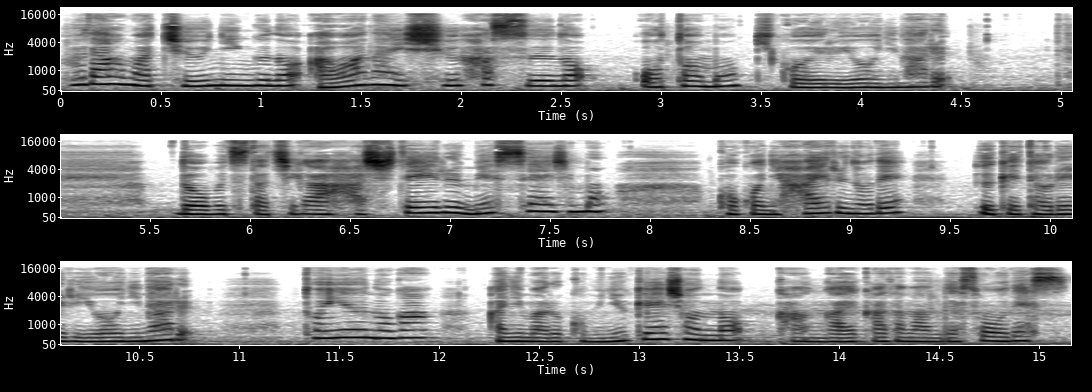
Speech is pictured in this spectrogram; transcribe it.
普段はチューニングの合わない周波数の音も聞こえるようになる。動物たちが発しているメッセージもここに入るので受け取れるようになるというのがアニマルコミュニケーションの考え方なんだそうです。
